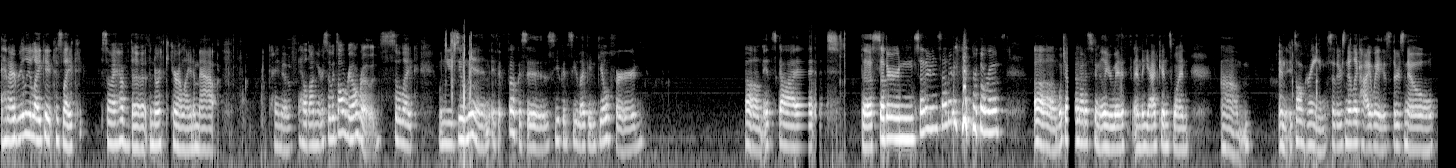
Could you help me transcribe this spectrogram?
and I really like it because like so I have the the North Carolina map kind of held on here. So it's all railroads. So like when you zoom in, if it focuses, you can see like in Guilford, um, it's got the southern, southern and southern railroads, um, which I'm not as familiar with, and the Yadkins one, um, and it's all green. So there's no like highways, there's no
